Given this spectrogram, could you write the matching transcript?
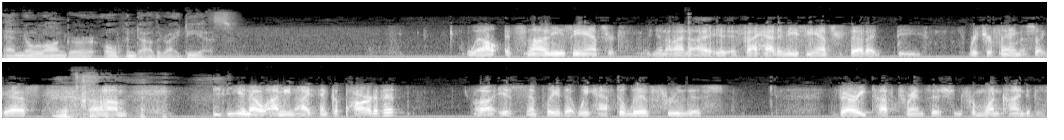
and no longer open to other ideas? Well, it's not an easy answer. You know, I, I, if I had an easy answer to that, I'd be rich or famous, I guess. um, you know, I mean, I think a part of it uh, is simply that we have to live through this very tough transition from one kind of a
